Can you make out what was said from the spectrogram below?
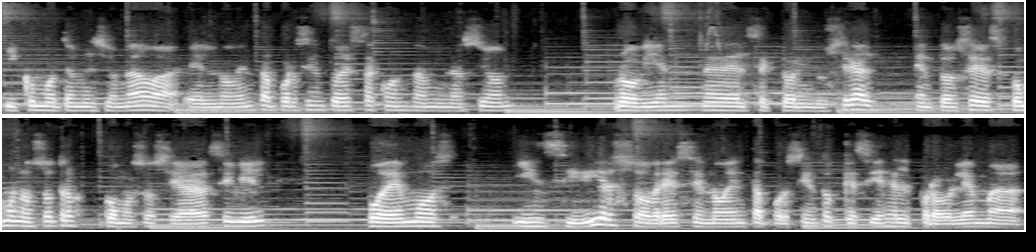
Y como te mencionaba, el 90% de esta contaminación proviene del sector industrial. Entonces, ¿cómo nosotros como sociedad civil podemos incidir sobre ese 90% que sí es el problema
